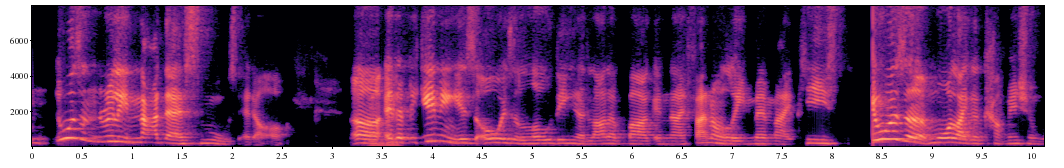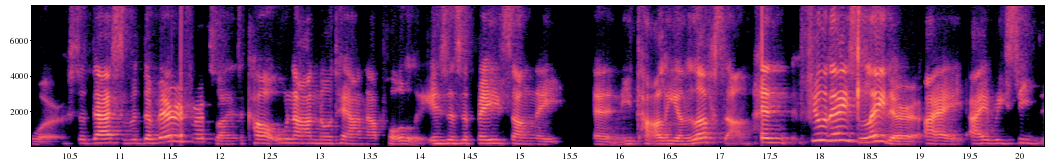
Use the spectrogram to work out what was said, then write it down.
it wasn't really not that smooth at all. Uh, mm-hmm. At the beginning, it's always loading a lot of bug, and I finally made my piece it was a more like a commission word. So that's the very first one It's called Una Notte a Napoli. It is based on a an Italian love song. And a few days later, I, I received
